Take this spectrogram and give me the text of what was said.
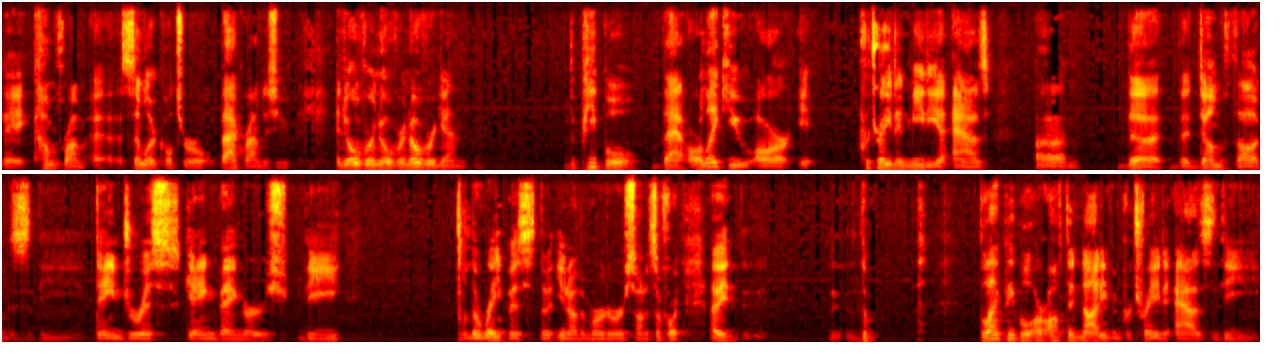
they come from a, similar cultural background as you, and over and over and over again, the people that are like you are portrayed in media as um, the the dumb thugs, the dangerous gangbangers, the the rapists, the you know the murderers, so on and so forth. I mean, the black people are often not even portrayed as the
